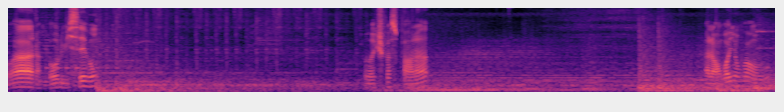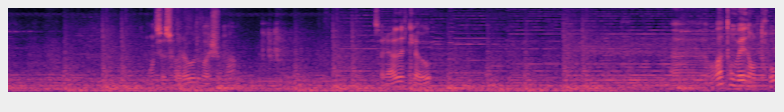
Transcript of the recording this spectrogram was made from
Voilà, pour lui c'est bon. Faudrait que je passe par là. Alors voyons voir en haut. Que ce soit là-haut le vrai chemin. Ça a l'air d'être là-haut. Euh, on va tomber dans le trou.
